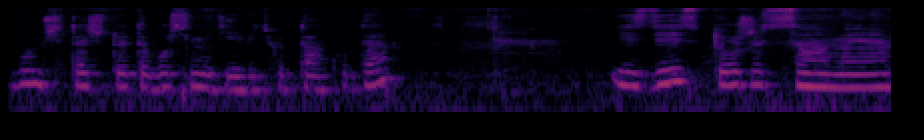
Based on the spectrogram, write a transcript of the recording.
Будем считать, что это 8-9. Вот так вот, да. И здесь то же самое.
